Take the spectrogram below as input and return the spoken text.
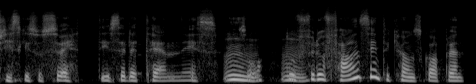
Friskis och Svettis eller tennis. Mm, Så. Då, mm. för då fanns inte kunskapen,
